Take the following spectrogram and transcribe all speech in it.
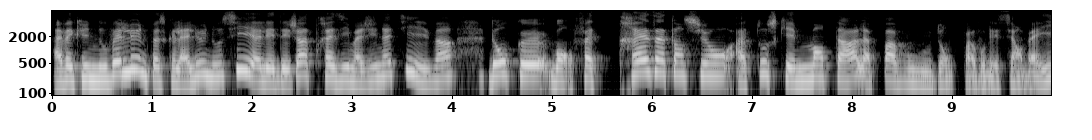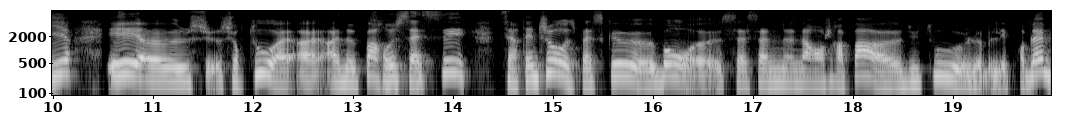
avec une nouvelle lune, parce que la lune aussi, elle est déjà très imaginative. Hein. Donc, euh, bon, faites très attention à tout ce qui est mental, à pas vous donc pas vous laisser envahir, et euh, surtout à, ne pas ressasser certaines choses, parce que euh, bon, euh, ça, ça n'arrangera pas du tout les problèmes.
